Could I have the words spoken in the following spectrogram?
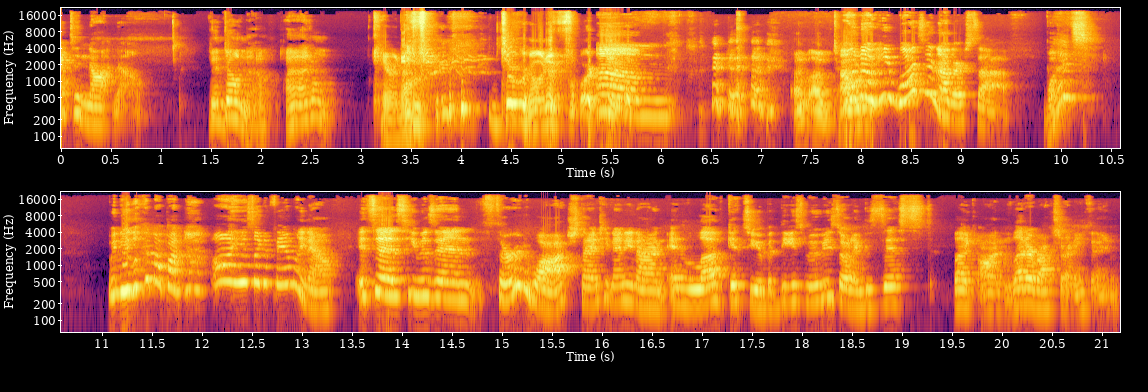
like to not know. then don't know. I, I don't care enough to ruin it for you. Um, I'm, I'm oh no, he was in other stuff. What? When you look him up on, oh, he's like a family now. It says he was in Third Watch, 1999, and Love Gets You, but these movies don't exist like on Letterboxd or anything.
